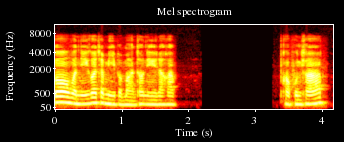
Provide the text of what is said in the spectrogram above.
ก็วันนี้ก็จะมีประมาณเท่านี้นะครับ ขอบคุณครับ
